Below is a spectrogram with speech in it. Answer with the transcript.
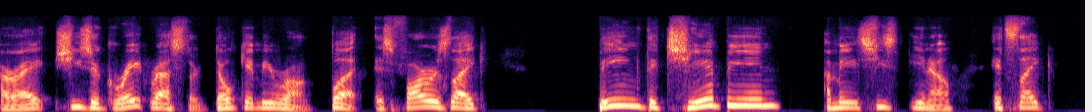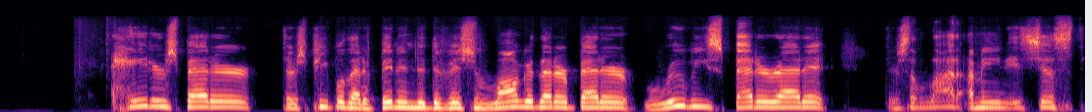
All right. She's a great wrestler. Don't get me wrong. But as far as like being the champion, I mean, she's, you know, it's like Hayter's better. There's people that have been in the division longer that are better. Ruby's better at it. There's a lot. I mean, it's just,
